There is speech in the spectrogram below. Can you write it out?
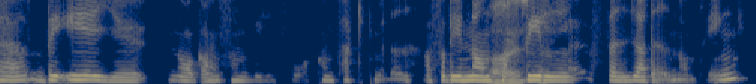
Eh, det är ju någon som vill få kontakt med dig. Alltså det är någon ja, som vill säga dig någonting.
